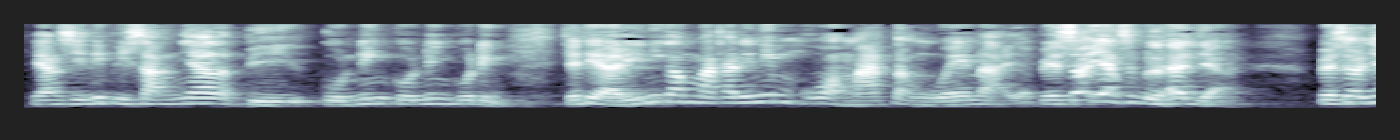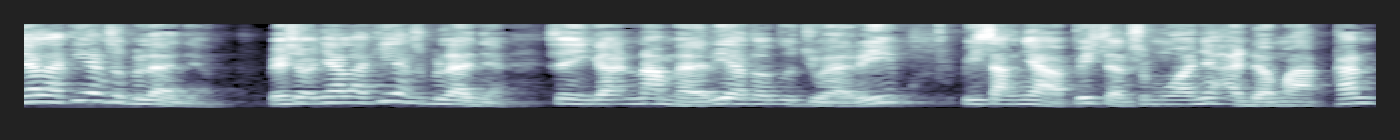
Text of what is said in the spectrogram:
Yang sini pisangnya lebih kuning, kuning, kuning. Jadi hari ini kamu makan ini, wah matang, enak ya. Besok yang sebelahnya, besoknya lagi yang sebelahnya. Besoknya lagi yang sebelahnya. Sehingga enam hari atau tujuh hari pisangnya habis dan semuanya Anda makan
